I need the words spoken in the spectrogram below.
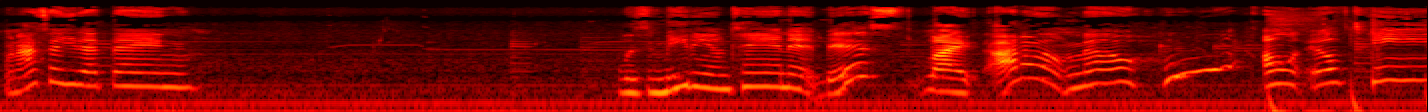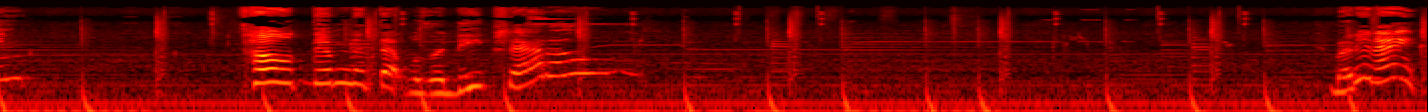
when I tell you that thing was medium tan at best, like, I don't know who on ELF team told them that that was a deep shadow. But it ain't.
